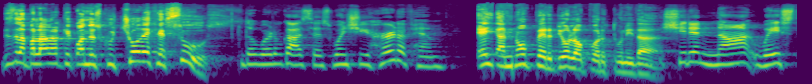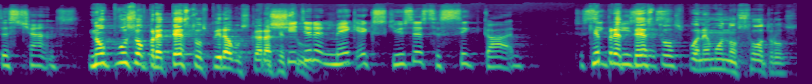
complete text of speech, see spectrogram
Dice la palabra que cuando escuchó de Jesús, The word of God says, when she heard of him, ella no perdió la oportunidad. she did not waste this chance. No puso pretextos para ir a buscar a She Jesús. didn't make excuses to seek God, to ¿Qué seek Jesus. pretextos ponemos nosotros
